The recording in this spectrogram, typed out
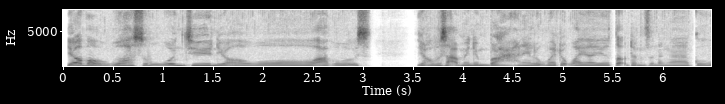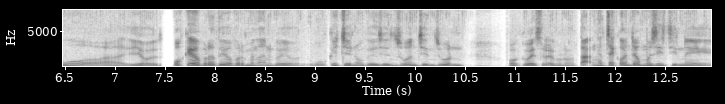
Ya apa? Wah, suwun Jin, ya Allah. Aku wis ya wis sakmene mbane lho wedok wayahe tok dan seneng aku. Wah, ya oke ya berarti ya permintaanku ya. Oke Jin, oke Jin, suwun Jin, suwun. Oke wis lek ngono. Tak ngecek kancamu si Jine.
